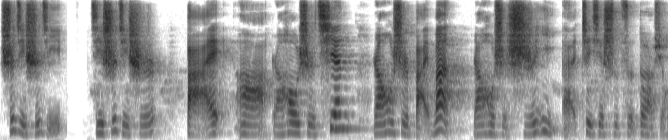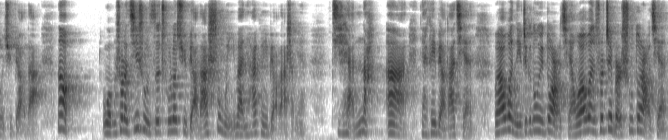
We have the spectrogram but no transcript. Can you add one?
十几十几，几十几十，百啊，然后是千，然后是百万。然后是十亿，哎，这些数字都要学会去表达。那我们说了，基数词除了去表达数目以外，你还可以表达什么呀？钱呐，啊，你还可以表达钱。我要问你这个东西多少钱？我要问说这本书多少钱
